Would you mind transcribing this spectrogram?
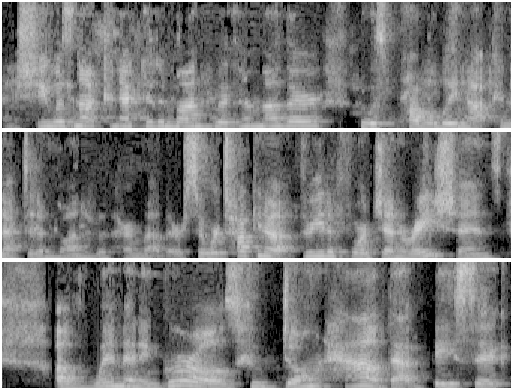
And she was not connected and bonded with her mother who was probably not connected and bonded with her mother. So we're talking about three to four generations of women and girls who don't have that basic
